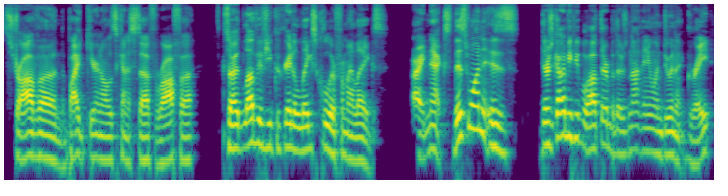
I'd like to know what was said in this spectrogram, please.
Strava and the bike gear and all this kind of stuff, Rapha. So I'd love if you could create a legs cooler for my legs. All right, next. This one is, there's got to be people out there, but there's not anyone doing it great.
